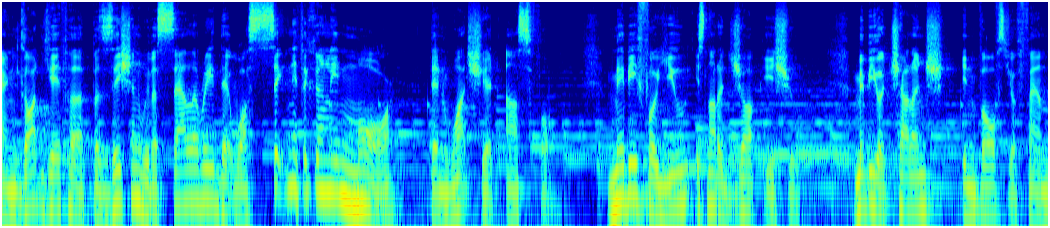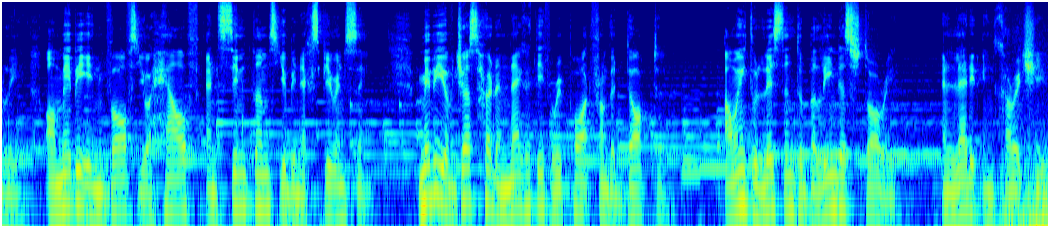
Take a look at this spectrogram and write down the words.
And God gave her a position with a salary that was significantly more than what she had asked for. Maybe for you, it's not a job issue. Maybe your challenge involves your family, or maybe it involves your health and symptoms you've been experiencing. Maybe you've just heard a negative report from the doctor. I want you to listen to Belinda's story and let it encourage you.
